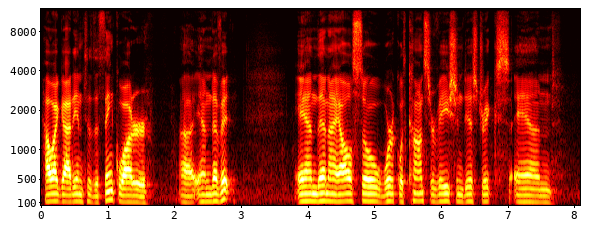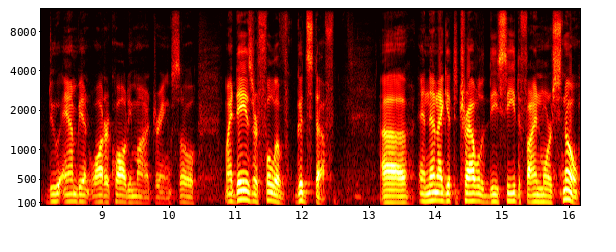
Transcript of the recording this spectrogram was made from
how I got into the Think Water uh, end of it. And then I also work with conservation districts and do ambient water quality monitoring. So my days are full of good stuff. Uh, and then I get to travel to DC to find more snow.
